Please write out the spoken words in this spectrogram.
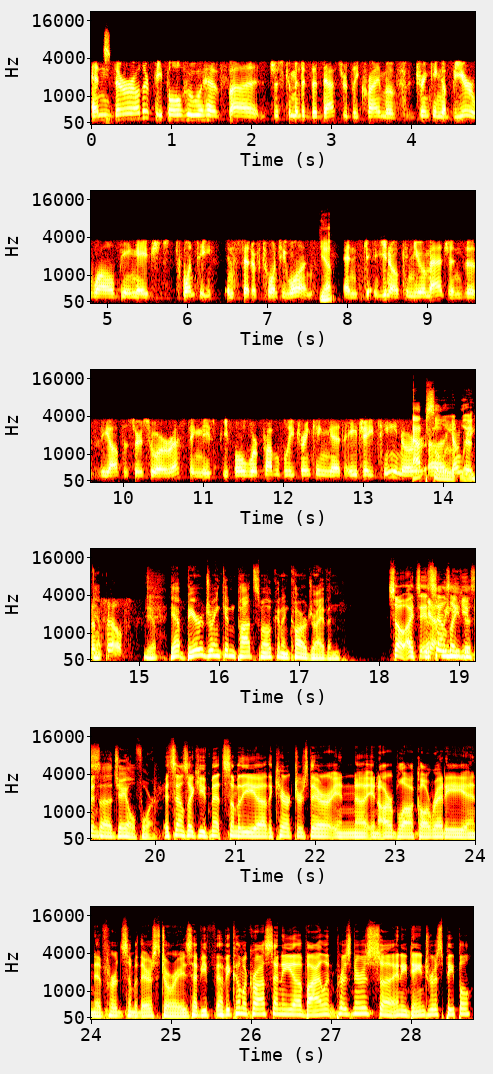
And there are other people who have uh, just committed the dastardly crime of drinking a beer while being aged 20 instead of 21. Yep. And you know, can you imagine the the officers who are arresting these people were probably drinking at age 18 or uh, younger yep. themselves? Yep. Yeah, beer drinking, pot smoking, and car driving. So it, it yeah, sounds like you've this, been uh, jail for. It sounds like you've met some of the uh, the characters there in uh, in our block already, and have heard some of their stories. Have you have you come across any uh, violent prisoners? Uh, any dangerous people?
